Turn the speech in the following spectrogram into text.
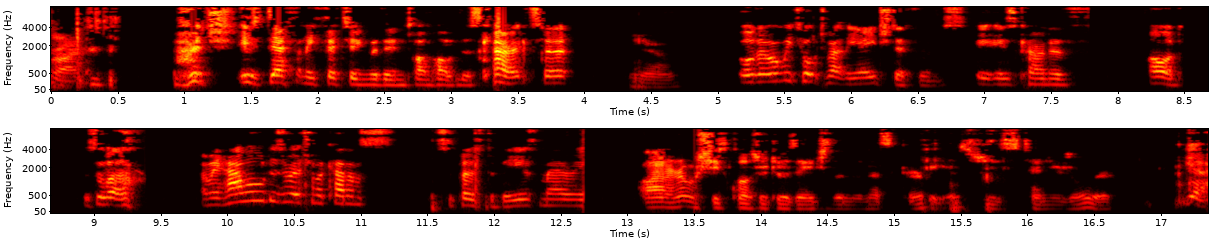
Right. Which is definitely fitting within Tom Hollander's character. Yeah. Although when we talked about the age difference, it is kind of odd as well. I mean, how old is Rachel McAdams supposed to be as Mary? I don't know. She's closer to his age than Vanessa Kirby is. She's ten years older. Yeah,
